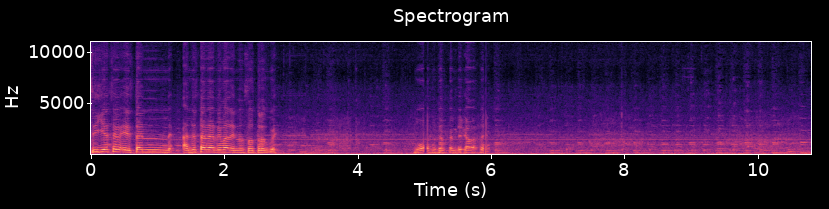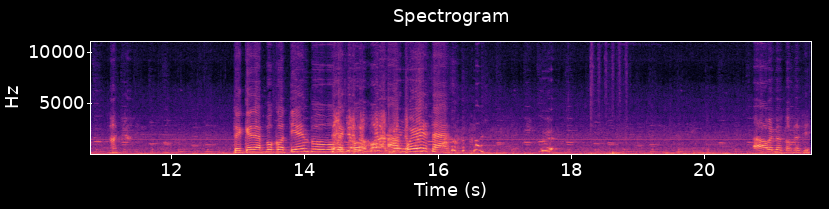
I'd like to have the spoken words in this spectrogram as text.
Sí, ya se están... Han de estar arriba de nosotros, güey. No vas a hacer pendejadas, eh. Te queda poco tiempo, Bob Ya, ya Espo- no jodas, A fuerzas. Ah, bueno, entonces sí.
